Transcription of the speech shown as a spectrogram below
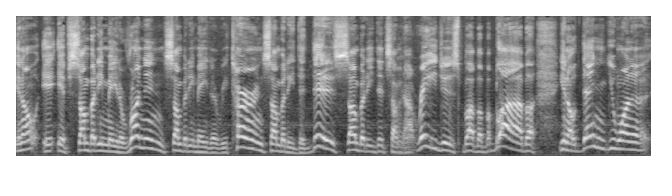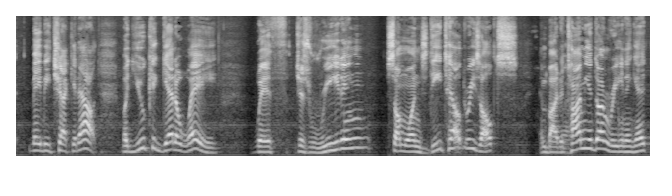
You know, if somebody made a run in, somebody made a return, somebody did this, somebody did something outrageous, blah, blah, blah, blah, blah, you know, then you want to maybe check it out. But you could get away with just reading someone's detailed results. And by the time you're done reading it,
